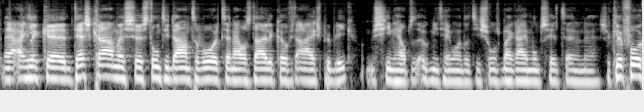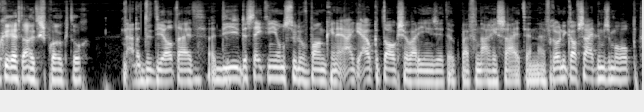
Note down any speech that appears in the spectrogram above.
Nou ja, eigenlijk eh des Kramers eh, stond hij Daan te woord en hij was duidelijk over het Ajax-publiek. Misschien helpt het ook niet helemaal dat hij soms bij Rijnmond zit en eh, zijn clubvoorkeur heeft uitgesproken, toch? Nou, dat doet hij altijd. Die, daar steekt hij niet onder stoel of bank in. Eigenlijk elke talkshow waar hij in zit, ook bij Vandaag is Site en eh, Veronica of Site, noem ze maar op.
